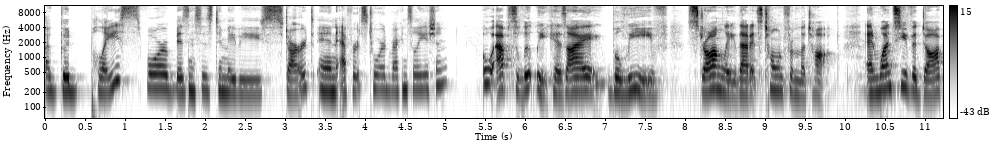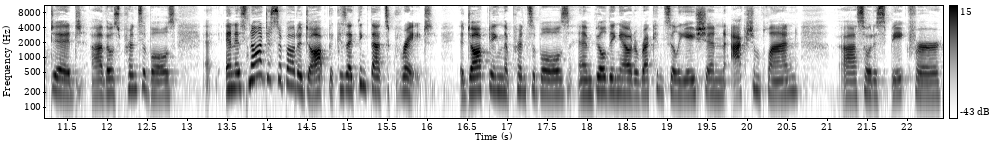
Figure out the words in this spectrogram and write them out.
a good place for businesses to maybe start in efforts toward reconciliation? Oh, absolutely, because I believe strongly that it's toned from the top. And once you've adopted uh, those principles, and it's not just about adopt, because I think that's great, adopting the principles and building out a reconciliation action plan uh, so to speak, for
